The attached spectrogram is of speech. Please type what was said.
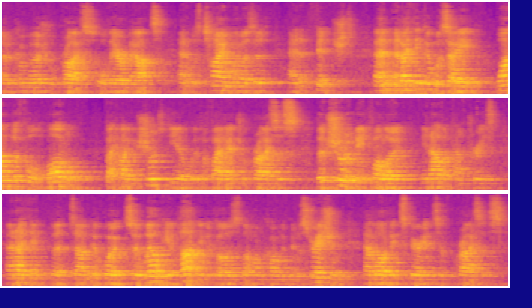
at a commercial price or thereabouts, and it was time limited, and it finished. And, and I think it was a wonderful model for how you should deal with a financial crisis that should have been followed in other countries. And I think that um, it worked so well here, partly because the Hong Kong administration had a lot of experience of crisis.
